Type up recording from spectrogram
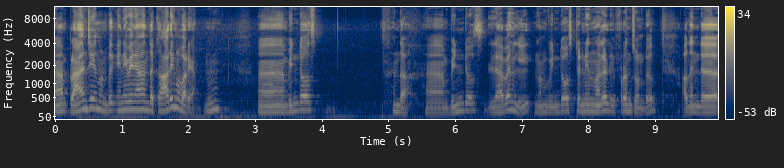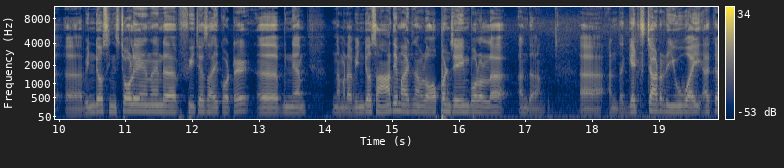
ഞാൻ പ്ലാൻ ചെയ്യുന്നുണ്ട്. എനിവേ ഞാൻ എന്താ കാര്യങ്ങൾ പറയാം. വിൻഡോസ് എന്താ വിൻഡോസ് ലെവനിൽ നമ്മൾ വിൻഡോസ് ടെന്നിൽ നല്ല ഡിഫറൻസ് ഉണ്ട്. അതിന്റെ വിൻഡോസ് ഇൻസ്റ്റാൾ ചെയ്യുന്നതിന്റെ ഫീച്ചേഴ്സ് ആയിക്കോട്ടെ പിന്നെ നമ്മുടെ വിൻഡോസ് ആദ്യമായിട്ട് നമ്മൾ ഓപ്പൺ ചെയ്യുമ്പോഴുള്ള എന്താ എന്താ ഗെറ്റ് സ്റ്റാർട്ടഡ് യു ഐ ഒക്കെ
